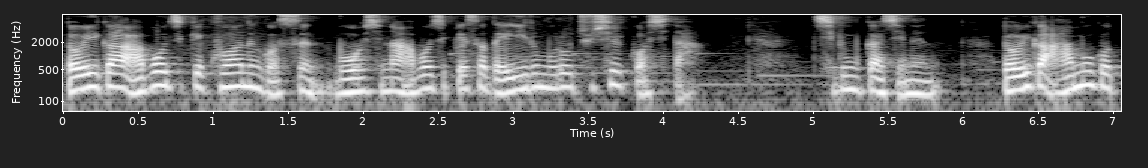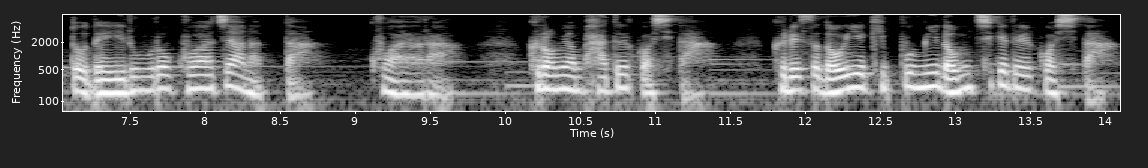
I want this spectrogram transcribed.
너희가 아버지께 구하는 것은 무엇이나 아버지께서 내 이름으로 주실 것이다. 지금까지는 너희가 아무것도 내 이름으로 구하지 않았다. 구하여라. 그러면 받을 것이다. 그래서 너희의 기쁨이 넘치게 될 것이다.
